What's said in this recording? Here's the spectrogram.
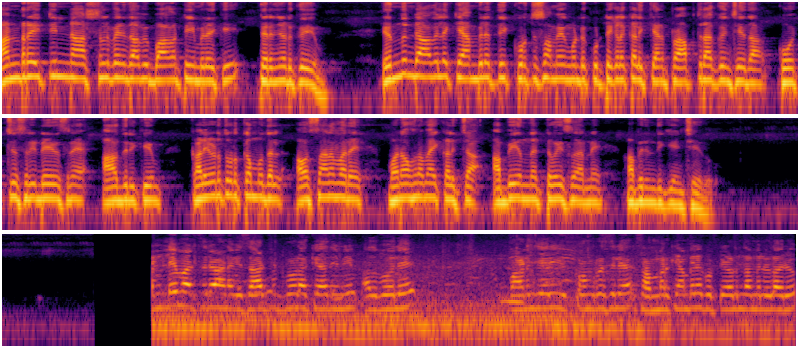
അണ്ടർ എയ്റ്റീൻ നാഷണൽ വനിതാ വിഭാഗം ടീമിലേക്ക് തിരഞ്ഞെടുക്കുകയും എന്നും രാവിലെ ക്യാമ്പിലെത്തി കുറച്ചു സമയം കൊണ്ട് കുട്ടികളെ കളിക്കാൻ പ്രാപ്തരാക്കുകയും ചെയ്ത കോച്ച് ശ്രീ ഡേവിസിനെ ആദരിക്കുകയും കളിയുടെ തുടക്കം മുതൽ അവസാനം വരെ മനോഹരമായി കളിച്ച അബി എന്ന എട്ട് വയസ്സുകാരനെ അഭിനന്ദിക്കുകയും ചെയ്തു. ഫ്രണ്ട്ലി മത്സരമാണ് വിസാർഡ് ഫുട്ബോൾ അക്കാദമിയും അതുപോലെ പാണഞ്ചേരി യൂത്ത് കോൺഗ്രസിലെ സമ്മർ ക്യാമ്പിലെ കുട്ടികളും തമ്മിലുള്ള ഒരു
